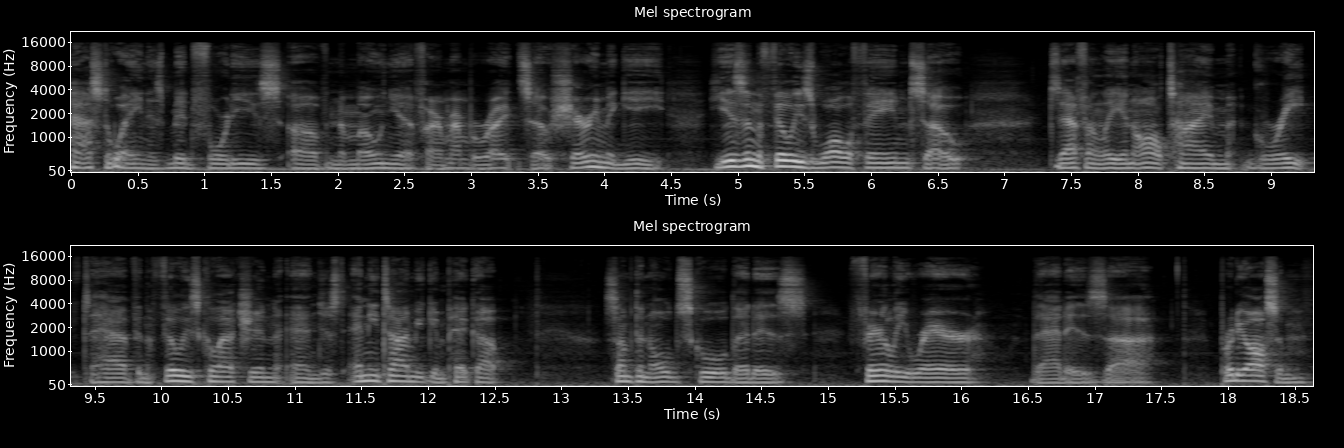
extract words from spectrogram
passed away in his mid 40s of pneumonia, if I remember right. So Sherry Magee, he is in the Phillies Wall of Fame. So definitely an all time great to have in the Phillies collection. And just anytime you can pick up something old school that is fairly rare, that is uh, pretty awesome.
